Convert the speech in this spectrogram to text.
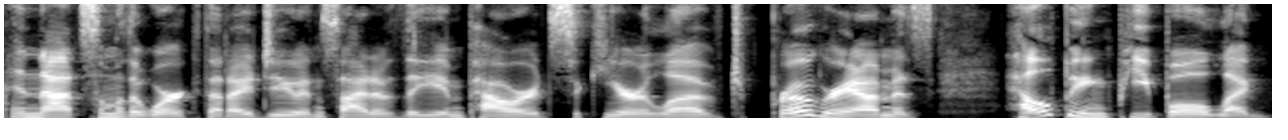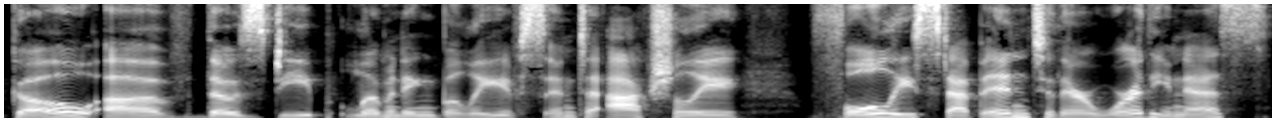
And that's some of the work that I do inside of the Empowered, Secure, Loved program is helping people let go of those deep limiting beliefs and to actually fully step into their worthiness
